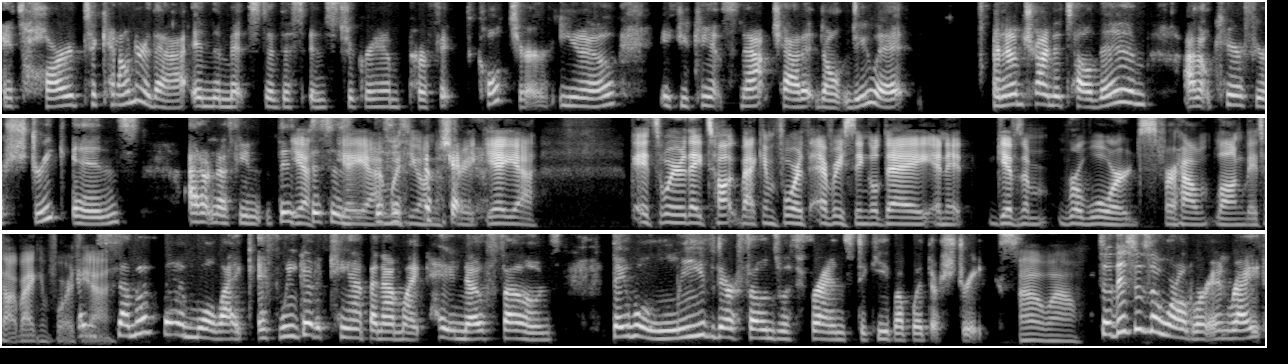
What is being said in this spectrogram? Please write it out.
it's hard to counter that in the midst of this Instagram perfect culture. You know, if you can't Snapchat it, don't do it. And I'm trying to tell them, I don't care if your streak ends. I don't know if you. This, yes, this is. Yeah, yeah. I'm with you on the streak. Yeah, yeah. It's where they talk back and forth every single day and it gives them rewards for how long they talk back and forth. And yeah. Some of them will like, if we go to camp and I'm like, hey, no phones, they will leave their phones with friends to keep up with their streaks. Oh, wow. So this is the world we're in, right?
